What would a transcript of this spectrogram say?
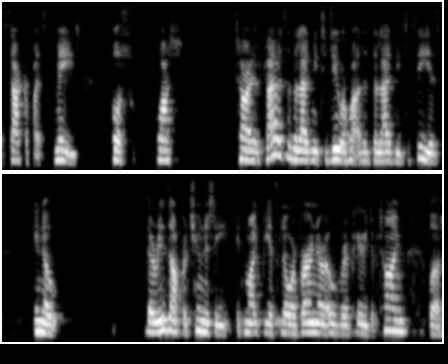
sacrifices made. But what Tara Hill Flowers has allowed me to do, or what it has allowed me to see, is, you know, there is opportunity. It might be a slower burner over a period of time, but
